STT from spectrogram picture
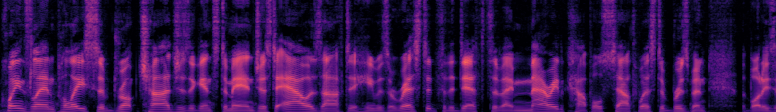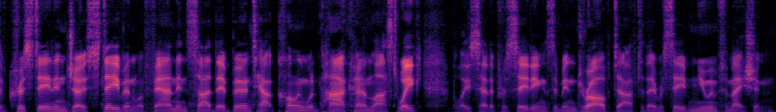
Queensland police have dropped charges against a man just hours after he was arrested for the deaths of a married couple southwest of Brisbane. The bodies of Christine and Joe Stephen were found inside their burnt out Collingwood Park home last week. Police say the proceedings have been dropped after they received new information.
